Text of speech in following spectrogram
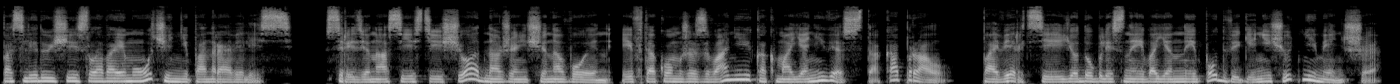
Последующие слова ему очень не понравились. Среди нас есть еще одна женщина-воин, и в таком же звании, как моя невеста, Капрал. Поверьте, ее доблестные военные подвиги ничуть не меньше.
